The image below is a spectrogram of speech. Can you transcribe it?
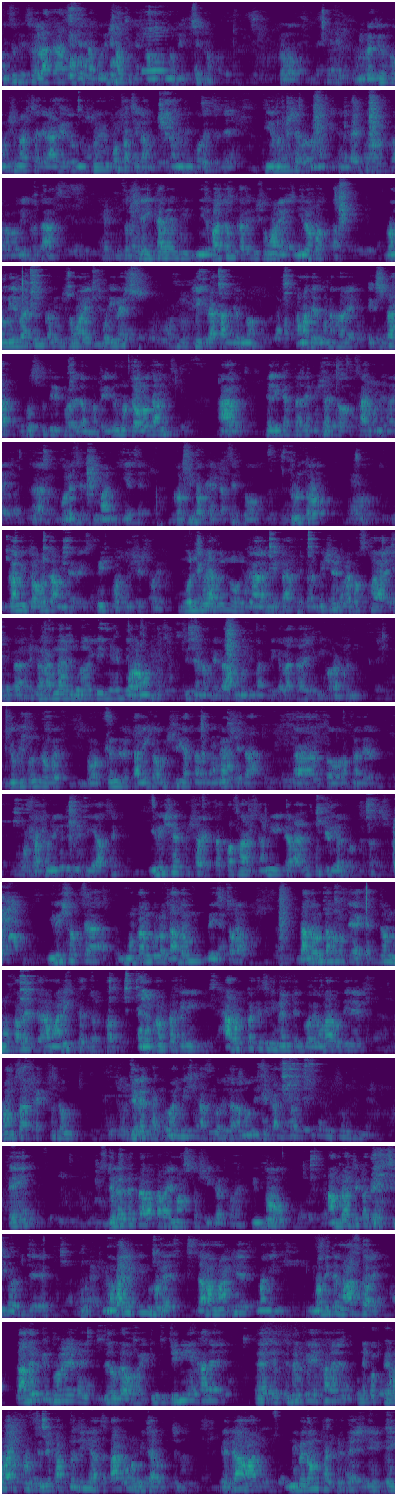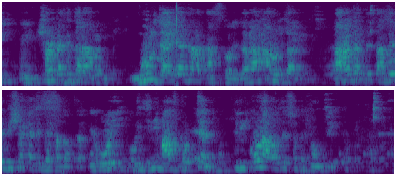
কিছু কিছু এলাকা আছে যেটা বরিশাল থেকে সম্পূর্ণ বিচ্ছিন্ন। তো বিভাগীয় কমিশনার স্যারের আগের অনুষ্ঠানে বসা ছিলাম উনি বলেছে যে ইউনো হিসাবে ওনাকে এখানে দায়িত্ব পালন করা অভিজ্ঞতা আছে। তো সেইখানে নির্বাচনকালীন সময়ে নিরাপত্তা এবং নির্বাচনকালীন সময়ে পরিবেশ ঠিক রাখার জন্য আমাদের মনে হয় এক্সট্রা প্রস্তুতির প্রয়োজন হবে। এই জন্য জলযান আর হেলিকপ্টারের বিষয় তো স্যার মনে হয় বলেছে ডিমান্ড দিয়েছে কর্তৃপক্ষের কাছে। তো দ্রুত গামী জলযান স্পিড বোট বিশেষ করে। হ্যাঁ, এটা এটা বিশেষ ব্যবস্থা এটা এটা রাখার জন্য পরামর্শ করছি যেন এটা নদীমাতৃক এলাকায় কি করার জন্য। ঝুঁকিপূর্ণ ভোট কেন্দ্রের তালিকা অবশ্যই আপনারা দিবেন সেটা তো আপনাদের প্রশাসনিক আছে। ইলিশের বিষয়ে একটা কথা আছে আমি এটার আরেকটু ক্লিয়ার করতে চাচ্ছি। ইলিশ হচ্ছে মোকামগুলো দাদন বেস চলা দাদনটা হলো যে এক একজন মোকামের যারা মালিক থাকে, অর্থাৎ মোকামটা যিনি আরবটাকে যিনি মেনটেন করে। ওনার অধীনে পঞ্চাশ, একশো জন জেলে থাকে মালিক কাজ করে, যারা নদীতে কাজ করে। এই জেলেদের দ্বারা তারা এই মাছটা শিকার করে। কিন্তু আমরা যেটা দেখছি যে মোবাইল টিম হলে যারা মাঠে মানে নদীতে মাছ ধরে তাদেরকে ধরে জেল দেওয়া হয়। কিন্তু যিনি এখানে এদেরকে এখানে প্রোভাইড করছে নেপথ্য যিনি আছে তার কোনো বিচার হচ্ছে না। এটা আমার নিবেদন থাকবে যে এই- এই বিষয়টাকে যারা মূল জায়গায় যারা কাজ করে যারা আরও তারা যাতে তাদের বিষয়টাকে দেখা দরকার। যে ওই ওই যিনি মাছ ধরছেন তিনি কোন আরতের সাথে সংযুক্ত?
